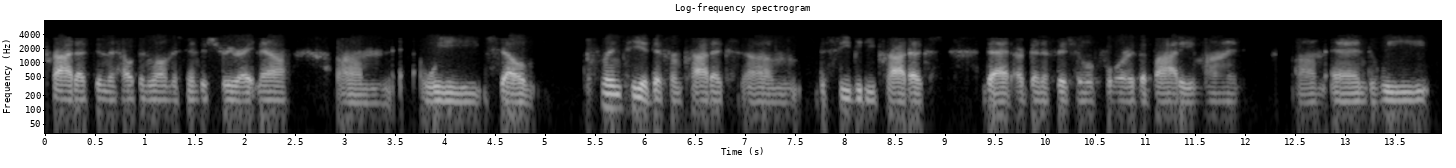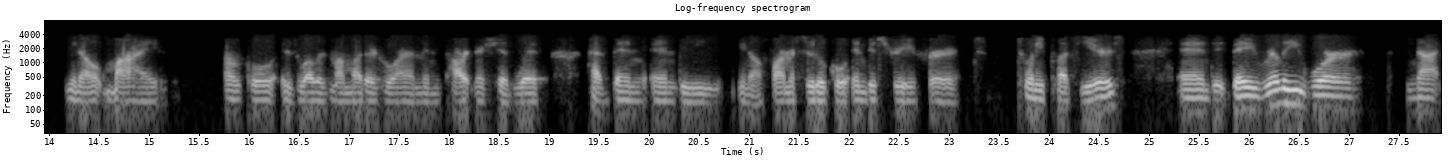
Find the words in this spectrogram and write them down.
product in the health and wellness industry right now. Um, we sell plenty of different products, um, the CBD products that are beneficial for the body, mind, um, and we, you know, my uncle as well as my mother, who I'm in partnership with, have been in the you know pharmaceutical industry for 20 plus years, and they really were not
